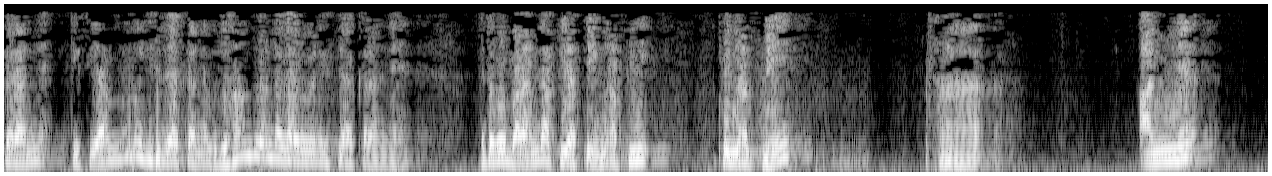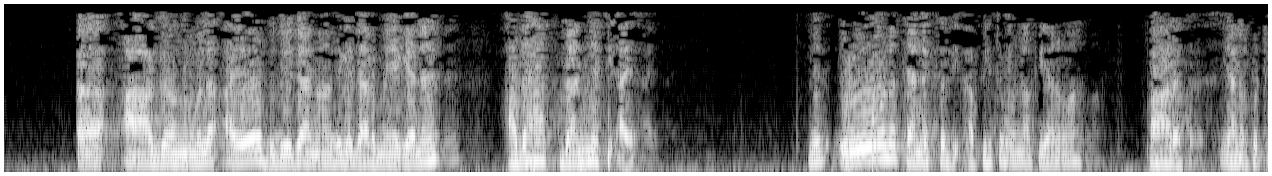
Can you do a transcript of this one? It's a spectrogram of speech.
කරන්නේ කිසියම්ම කිසි දෙයක් කරන්නේ බුදුහාමුදුරන්ට අගෞරව වෙන කිසි දෙයක් කරන්නේ නෑ එතකොට බලන්න අපි අතින් අපි පින්වත් මේ අන්‍ය ආගම් වල අය බුදුරජාණන් වහන්සේගේ ධර්මය ගැන අදහස් දන්නේ නැති අය. මේ ඕන තැනකදී අපි හිතමු අපි යනවා පාරක. යනකොට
